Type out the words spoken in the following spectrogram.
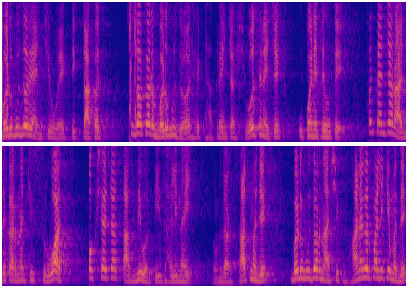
बडगुजर यांची वैयक्तिक ताकद. सुधाकर बडगुजर हे ठाकरेंच्या शिवसेनेचे उपनेते होते. पण त्यांच्या राजकारणाची सुरुवात पक्षाच्या ताकदीवरती झाली नाही. दोन हजार सातमध्ये बडगुजर नाशिक महानगरपालिकेमध्ये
